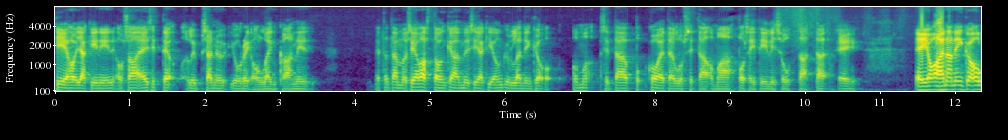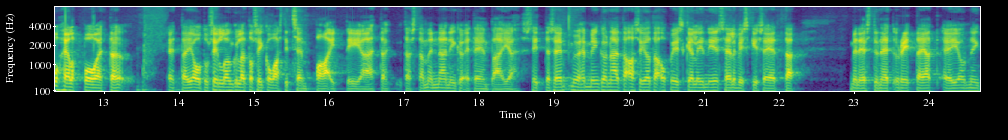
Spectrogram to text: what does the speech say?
hiehojakin, niin osa ei sitten lypsänyt juuri ollenkaan, niin että tämmöisiä vastoinkäymisiäkin on kyllä niin oma, sitä, koetellut sitä omaa positiivisuutta, että ei, ei ole aina niin ollut helppoa, että että joutui silloin kyllä tosi kovasti tsemppaa ittiä, että tästä mennään niin eteenpäin. Ja sitten se myöhemmin, kun näitä asioita opiskeli, niin selvisikin se, että menestyneet yrittäjät ei ole niin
